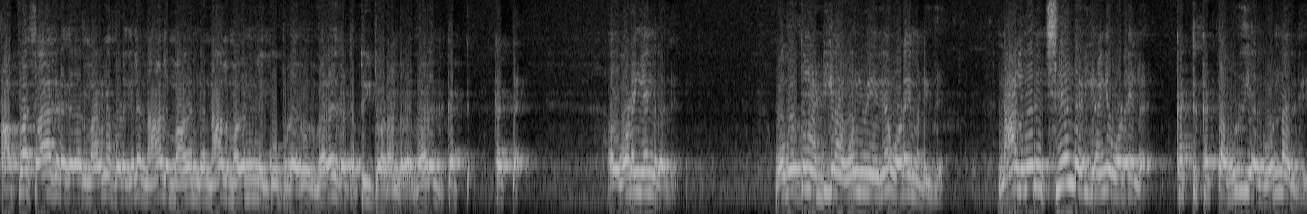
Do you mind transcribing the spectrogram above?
அப்பா சா கிடக்கிறார் மரணப்படுக்கையில நாலு மகன்கள் நாலு மகன்களையும் கூப்பிடுறாரு. ஒரு விறகு கட்டை தூக்கிட்டு வாடான்றார். விறகு கட்டு கட்டை. அது உடைங்கிறது ஒவ்வொருத்தரும் அடிக்கிறான் ஓய்வு உடைய மாட்டேங்குது. நாலு பேரும் சேர்ந்து அடிக்கிறாங்க உடையல. கட்டு கட்டா உறுதியா இருக்கு ஒன்னா இருக்கு.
